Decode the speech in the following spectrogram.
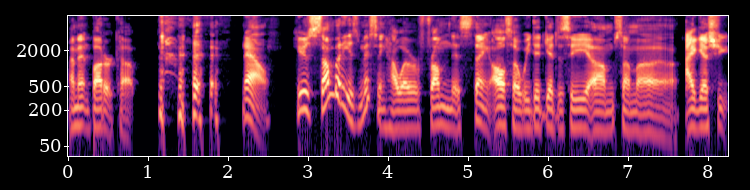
I meant Buttercup. now, here's somebody is missing, however, from this thing. Also, we did get to see um some uh I guess she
